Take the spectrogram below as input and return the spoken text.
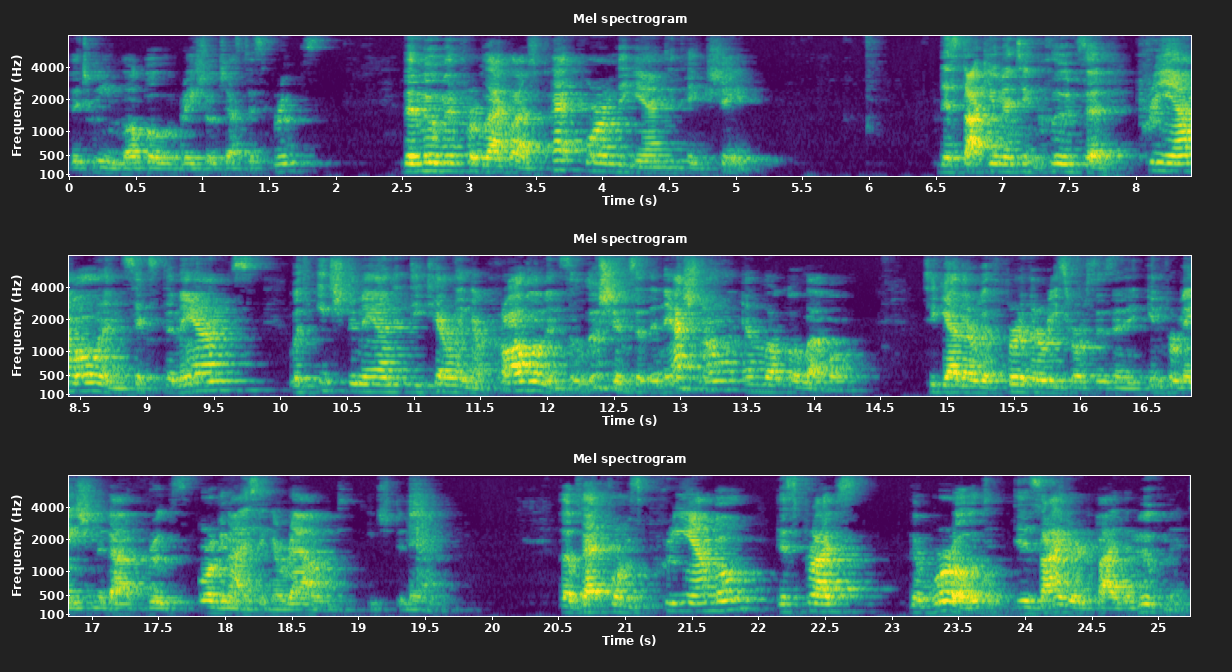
between local racial justice groups, the Movement for Black Lives platform began to take shape. This document includes a preamble and six demands, with each demand detailing a problem and solutions at the national and local level, together with further resources and information about groups organizing around each demand. The platform's preamble describes the world desired by the movement,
